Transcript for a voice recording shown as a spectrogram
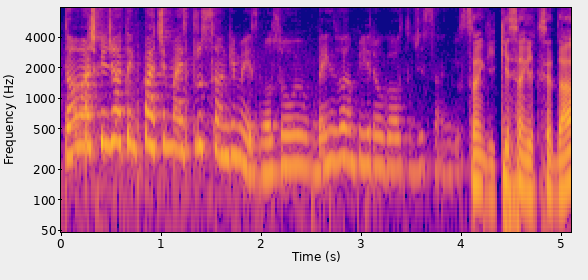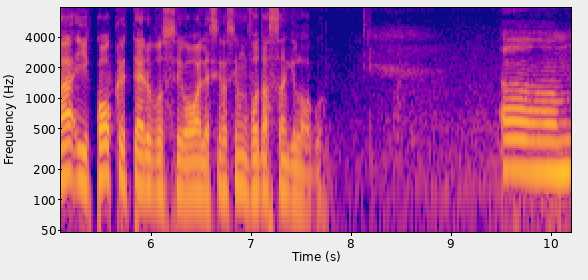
Então, eu acho que a gente já tem que partir mais pro sangue mesmo. Eu sou bem vampira, eu gosto de sangue. Sangue, que sangue que você dá e qual critério você olha assim, assim, não vou dar sangue logo? Ahn,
